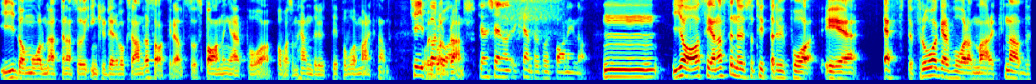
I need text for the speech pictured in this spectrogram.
i de målmötena så inkluderar vi också andra saker, alltså spaningar på, på vad som händer ute på vår marknad. Typ och i vår vadå? bransch. Kan du säga något exempel på en spaning då? Mm, ja, senaste nu så tittade vi på är, efterfrågar våran marknad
